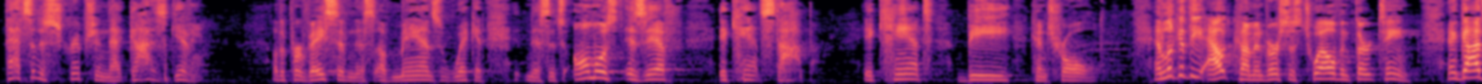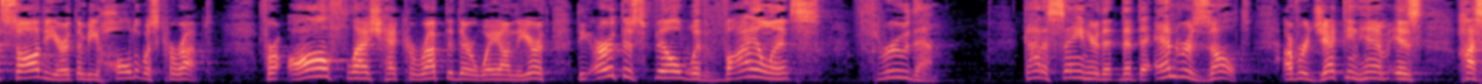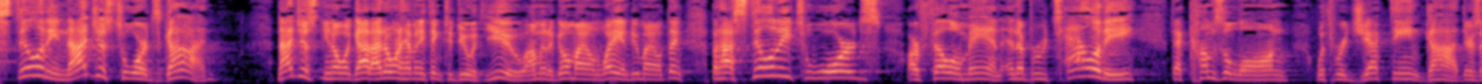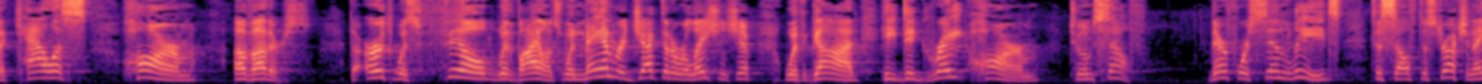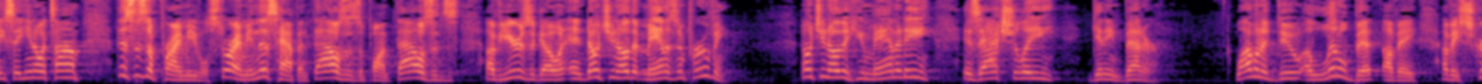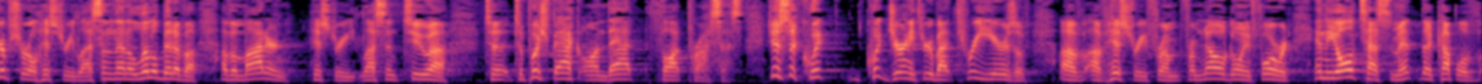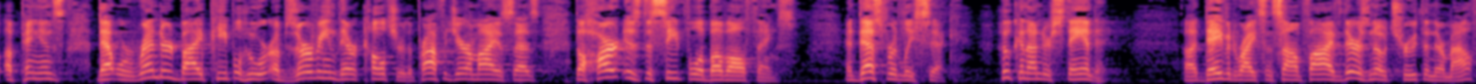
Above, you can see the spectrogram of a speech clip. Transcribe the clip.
That's a description that God is giving of the pervasiveness of man's wickedness. It's almost as if it can't stop. It can't be controlled. And look at the outcome in verses 12 and 13. And God saw the earth, and behold, it was corrupt. For all flesh had corrupted their way on the earth. The earth is filled with violence through them. God is saying here that, that the end result of rejecting Him is hostility, not just towards God, not just, you know what, God, I don't want to have anything to do with you. I'm going to go my own way and do my own thing, but hostility towards our fellow man and a brutality that comes along with rejecting God. There's a callous harm of others. The earth was filled with violence. When man rejected a relationship with God, he did great harm to himself. Therefore, sin leads to self destruction. Now you say, you know what, Tom? This is a primeval story. I mean, this happened thousands upon thousands of years ago. And, and don't you know that man is improving? Don't you know that humanity is actually getting better? Well, I want to do a little bit of a, of a scriptural history lesson, and then a little bit of a, of a modern history lesson to, uh, to, to push back on that thought process. Just a quick, quick journey through about three years of, of, of history from, from Noah going forward. In the Old Testament, a couple of opinions that were rendered by people who were observing their culture. The prophet Jeremiah says, the heart is deceitful above all things and desperately sick. Who can understand it? Uh, David writes in Psalm 5 There is no truth in their mouth.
